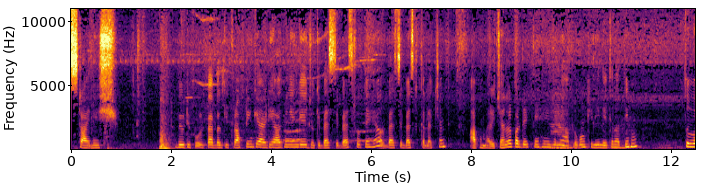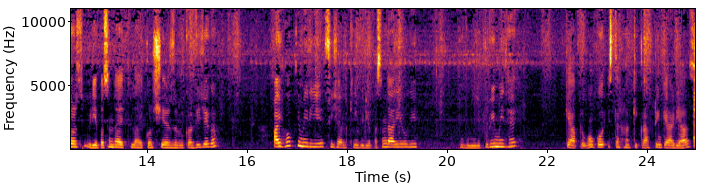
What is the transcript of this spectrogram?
स्टाइलिश ब्यूटीफुल पेबल की क्राफ्टिंग के आइडियाज़ मिलेंगे, जो कि बेस्ट से बेस्ट होते हैं और बेस्ट से बेस्ट कलेक्शन आप हमारे चैनल पर देखते हैं, जो मैं आप लोगों के लिए लेकर आती हूँ। तो वर्स वीडियो पसंद आए तो लाइक और शेयर ज़रूर कर दीजिएगा। आई होप कि मेरी ये सीशल की वीडियो पसंद आ रही होगी। क्योंकि मुझे पूरी उम्मीद है कि आप लोगों को इस तरह की क्राफ्टिंग के आइडियाज़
